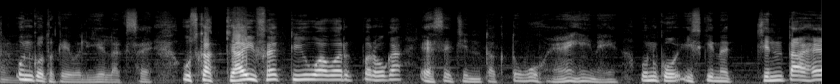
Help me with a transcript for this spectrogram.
हम्म। उनको तो केवल ये लक्ष्य है। उसका क्या इफ़ेक्ट युवा वर्ग पर होगा? ऐसे चिंतक तो वो हैं ही नहीं। उनको इसकी न चिंता है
